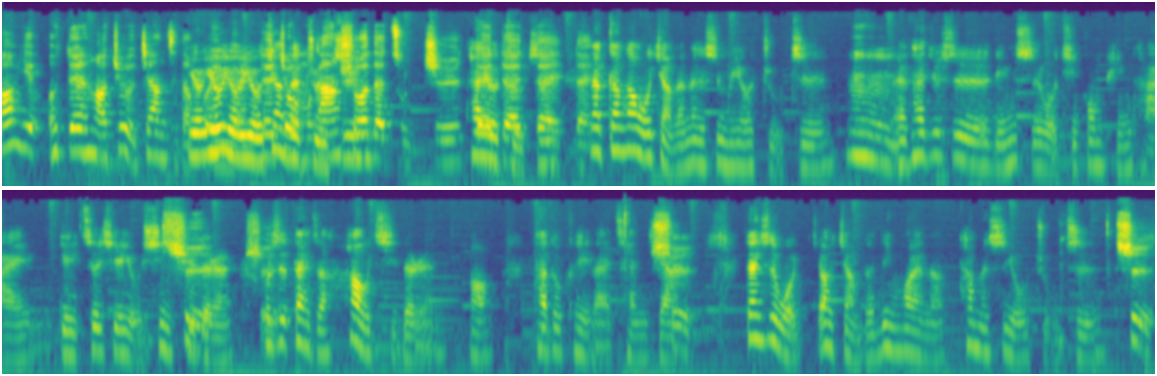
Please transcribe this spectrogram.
哦，有哦，对，哈，就有这样子的。有有有有这样的组织。我们刚刚说的组织，他有组织。那刚刚我讲的那个是没有组织。嗯，哎，他就是临时我提供平台给这些有兴趣的人，或是带着好奇的人啊。哦他都可以来参加，是。但是我要讲的另外呢，他们是有组织，是。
